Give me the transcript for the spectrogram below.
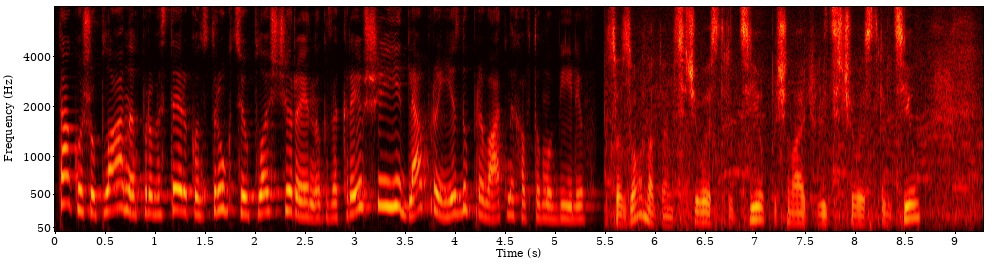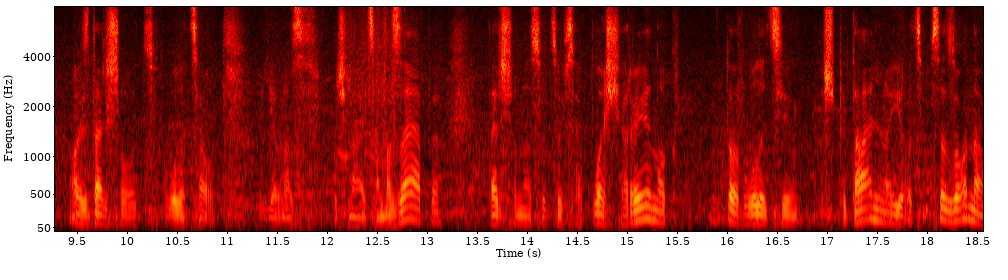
Також у планах провести реконструкцію площі ринок, закривши її для проїзду приватних автомобілів. Ця зона там січових стрільців, починають від січових стрільців. Ось далі от вулиця от є в нас починаються Мазепи, далі у нас оце вся площа ринок, тож вулиці Шпитальної. Оця вся зона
